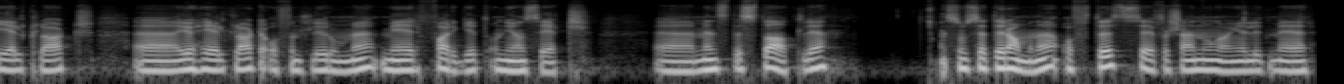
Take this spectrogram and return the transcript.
helt klart, eh, gjør helt klart det offentlige rommet mer farget og nyansert. Eh, Mens det statlige, som setter rammene, oftest ser for seg noen ganger litt mer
